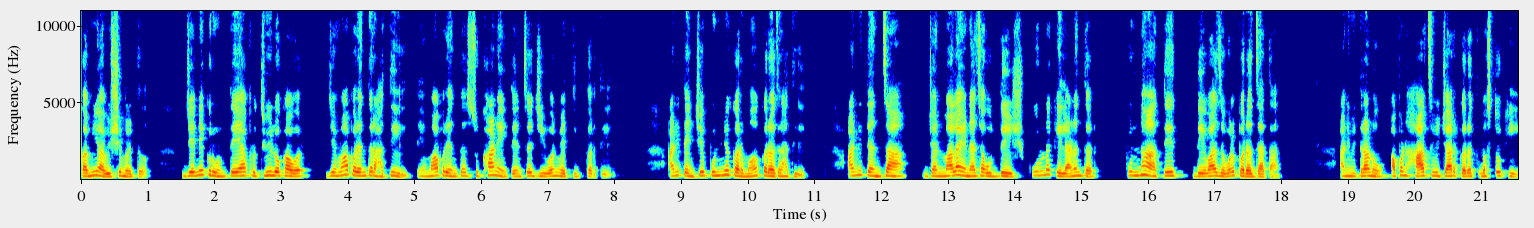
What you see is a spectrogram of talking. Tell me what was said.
कमी आयुष्य मिळतं. जेणेकरून ते या पृथ्वी लोकावर जेव्हापर्यंत राहतील तेव्हापर्यंत सुखाने त्यांचं जीवन व्यतीत करतील आणि त्यांचे पुण्यकर्म करत राहतील. आणि त्यांचा जन्माला येण्याचा उद्देश पूर्ण केल्यानंतर पुन्हा ते देवाजवळ परत जातात. आणि मित्रांनो आपण हाच विचार करत बसतो की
